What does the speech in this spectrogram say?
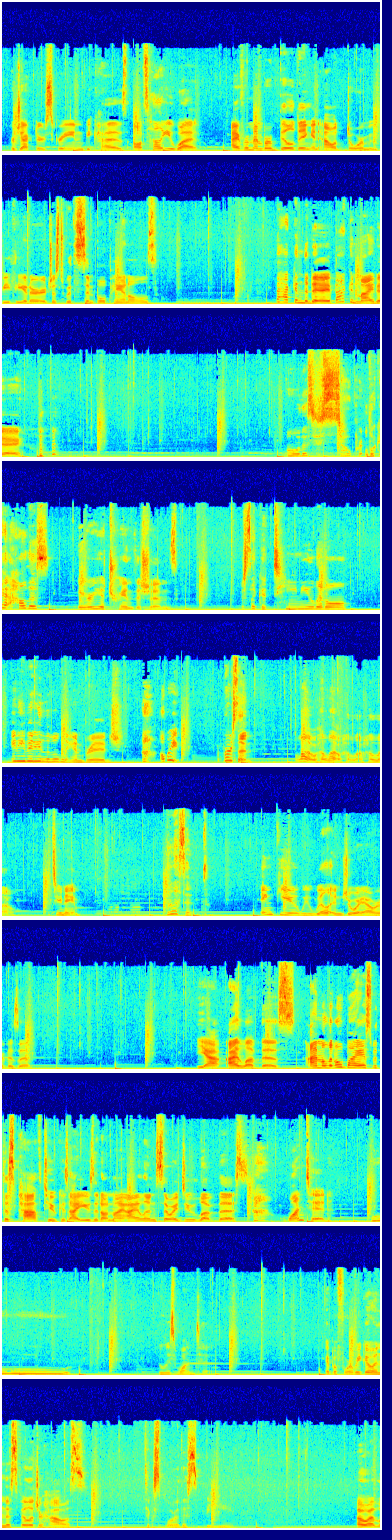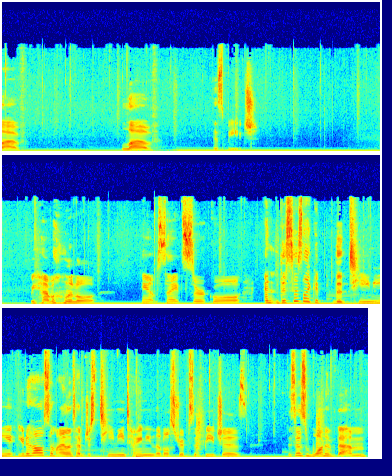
projector screen? Because I'll tell you what, I remember building an outdoor movie theater just with simple panels. Back in the day, back in my day. oh, this is so pretty. Look at how this area transitions. Just like a teeny little, itty bitty little land bridge. Oh, wait, a person. Hello, hello, hello, hello. What's your name? Millicent. Thank you. We will enjoy our visit. Yeah, I love this. I'm a little biased with this path too because I use it on my island, so I do love this. wanted. Ooh. Who is wanted? Okay, before we go in this villager house, let's explore this beach. Oh, I love, love this beach. We have a little campsite circle. And this is like a, the teeny, you know how some islands have just teeny tiny little strips of beaches? This is one of them.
